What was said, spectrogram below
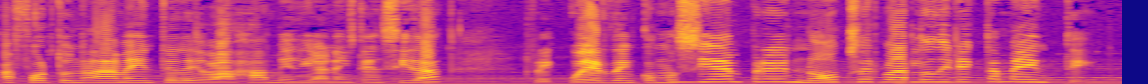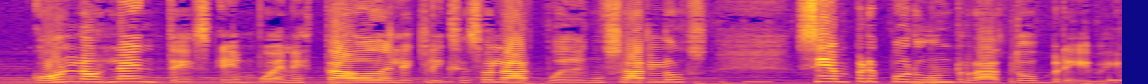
afortunadamente de baja a mediana intensidad. Recuerden como siempre no observarlo directamente. Con los lentes en buen estado del eclipse solar pueden usarlos siempre por un rato breve.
